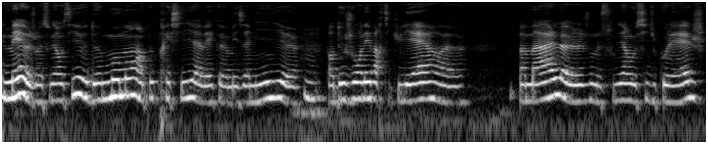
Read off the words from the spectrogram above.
Mais euh, je me souviens aussi euh, de moments un peu précis avec mes amis, mm. enfin de journées particulières. pas mal. Je me souviens aussi du collège.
